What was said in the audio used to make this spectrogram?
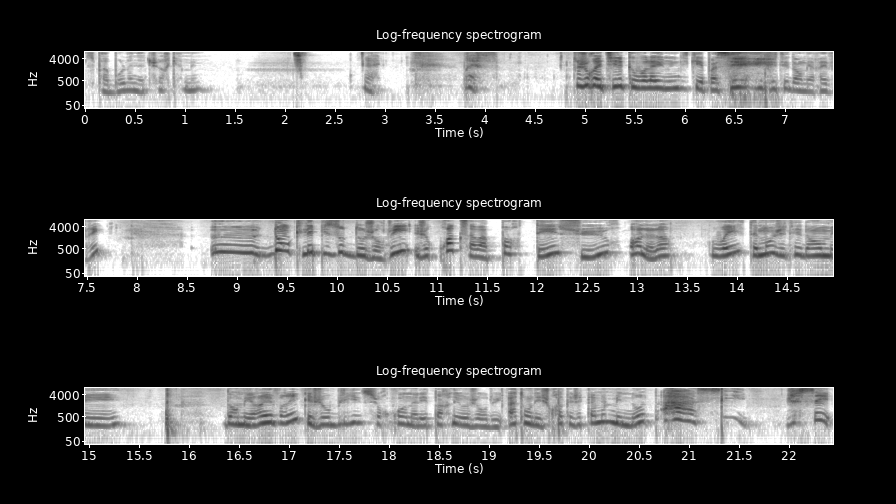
c'est pas beau la nature quand même. Ouais. Bref. Toujours est-il que voilà une minute qui est passée et j'étais dans mes rêveries. Euh, donc l'épisode d'aujourd'hui, je crois que ça va porter sur... Oh là là, vous voyez, tellement j'étais dans mes... dans mes rêveries que j'ai oublié sur quoi on allait parler aujourd'hui. Attendez, je crois que j'ai quand même mes notes. Ah si, je sais,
